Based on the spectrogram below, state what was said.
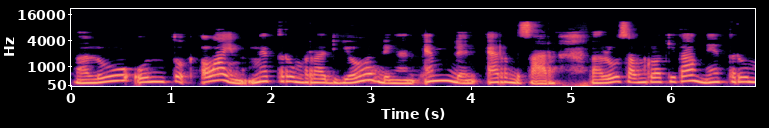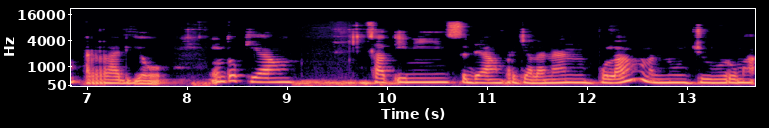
Lalu untuk line Metrum Radio dengan M dan R besar. Lalu SoundCloud kita Metrum Radio. Untuk yang saat ini sedang perjalanan pulang menuju rumah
